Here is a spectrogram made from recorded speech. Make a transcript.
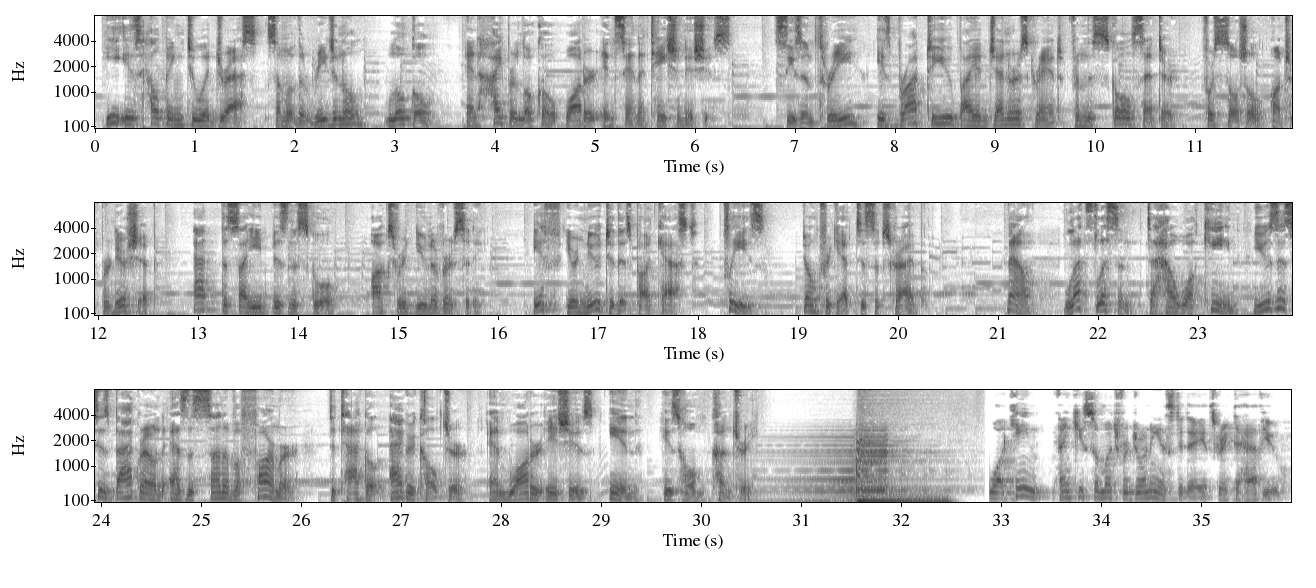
he is helping to address some of the regional, local, and hyperlocal water and sanitation issues. Season 3 is brought to you by a generous grant from the Skoll Center for Social Entrepreneurship at the Said Business School, Oxford University. If you're new to this podcast, please don't forget to subscribe. Now, let's listen to how Joaquin uses his background as the son of a farmer to tackle agriculture and water issues in his home country. Joaquin, thank you so much for joining us today. It's great to have you.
